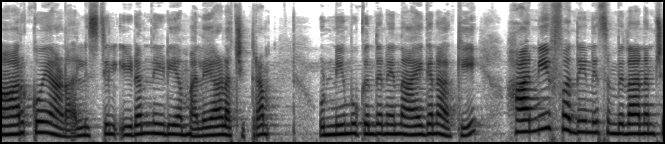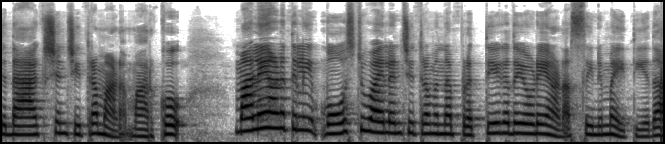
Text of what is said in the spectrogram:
മാർക്കോയാണ് ലിസ്റ്റിൽ ഇടം നേടിയ മലയാള ചിത്രം. ഉണ്ണി മുകുന്ദനെ നായകനാക്കി ഹനീഫ് അദീനി സംവിധാനം ചെയ്ത ആക്ഷൻ ചിത്രമാണ് മാർക്കോ. മലയാളത്തിലെ മോസ്റ്റ് വയലന്റ് ചിത്രമെന്ന പ്രത്യേകതയോടെയാണ് സിനിമ എത്തിയത്.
